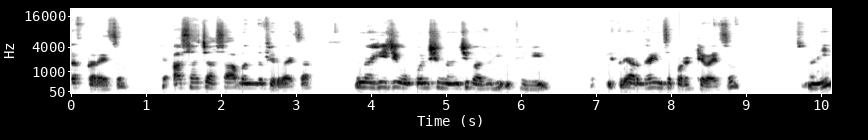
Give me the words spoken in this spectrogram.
टक करायचं. असाच्या असा बंद फिरवायचा. पुन्हा ही जी ओपन शिवणांची बाजू ही इथे येईल. इकडे अर्धा इंच परत ठेवायचं. आणि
